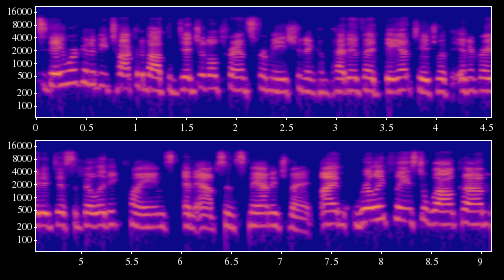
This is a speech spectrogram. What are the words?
Today, we're going to be talking about the digital transformation and competitive advantage with integrated disability claims and absence management. I'm really pleased to welcome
